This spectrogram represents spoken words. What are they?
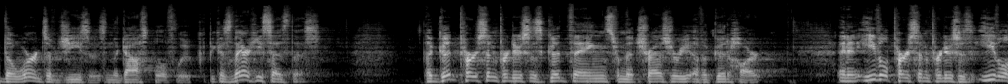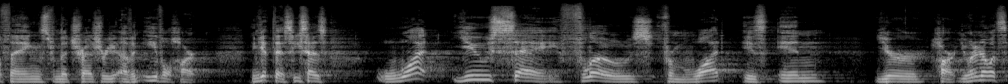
the words of Jesus in the Gospel of Luke, because there he says this A good person produces good things from the treasury of a good heart, and an evil person produces evil things from the treasury of an evil heart. And get this, he says, What you say flows from what is in your heart. You want to know what's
